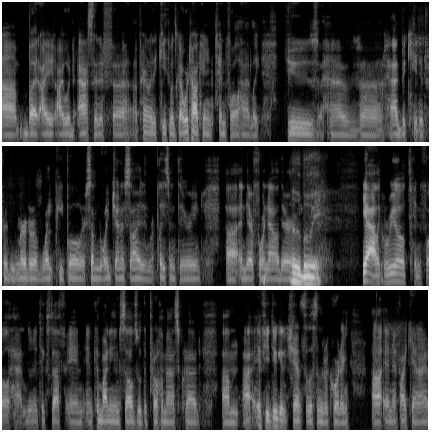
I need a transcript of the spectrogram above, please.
Um, but I, I would ask that if uh, apparently the Keith Woods guy, we're talking tinfoil hat, like Jews have uh, advocated for the murder of white people or some white genocide and replacement theory, and uh, and therefore now they're oh boy, yeah, like real tinfoil hat lunatic stuff, and and combining themselves with the pro Hamas crowd. Um, if you do get a chance to listen to the recording, uh, and if I can, I,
